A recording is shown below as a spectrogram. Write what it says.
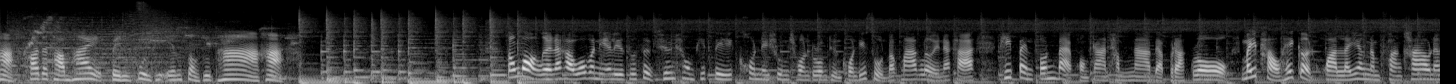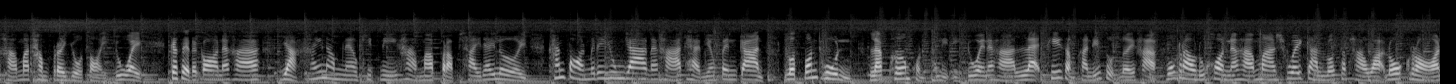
ค่ะ ก็จะทำให้เป็นฝุ่น PM 2.5 ค่ะ ต้องบอกเลยนะคะ ว่าวันนี้อลิซรู้สึกชื่นชมพี่ติ๊กคนในชุมชนรวมถึงคนที่ศูนย์มากๆเลยนะคะ ที่เป็นต้นแบบของการทำนาแบบรักโลก ไม่เผาให้เกิดควันและยังนำฟางข้าวนะคะ มาทำประโยชน์ต่ออีกด้วย เกษตรกรนะคะ อยากให้นำแนวคิดนี้ค่ะ มาปรับใช้ได้เลย ขั้นตอนไม่ได้ยุ่งยากนะคะ แถมยังเป็นการลดต้นทุน และเพิ่มผลผลิตอีกด้วยนะคะ และที่สำคัญที่สุดเลยค่ะ พวกเราทุกคนนะคะ มาช่วยกันลดสภาวะโลกร้อน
